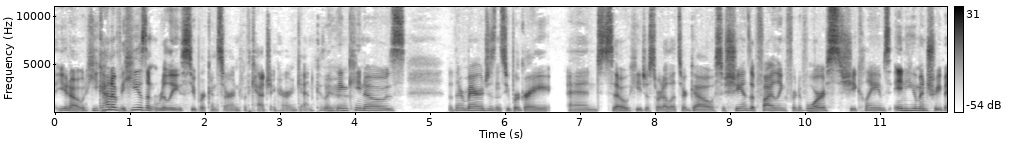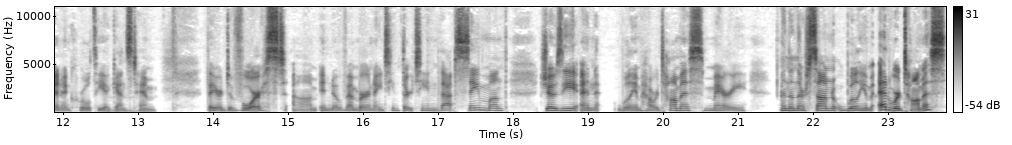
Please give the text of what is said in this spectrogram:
You know, he kind of he isn't really super concerned with catching her again because I think he knows that their marriage isn't super great and so he just sort of lets her go. So she ends up filing for divorce. She claims inhuman treatment and cruelty against him. They are divorced um, in November 1913. That same month, Josie and William Howard Thomas marry. And then their son, William Edward Thomas,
